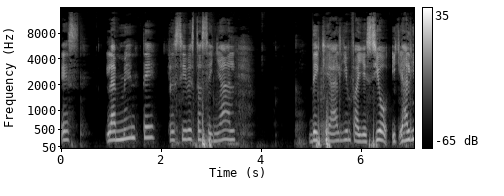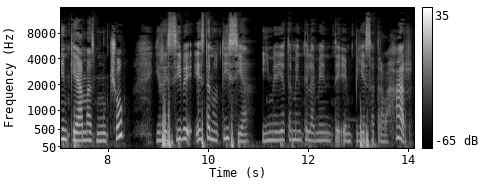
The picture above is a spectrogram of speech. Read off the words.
es la mente recibe esta señal de que alguien falleció y alguien que amas mucho y recibe esta noticia inmediatamente la mente empieza a trabajar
